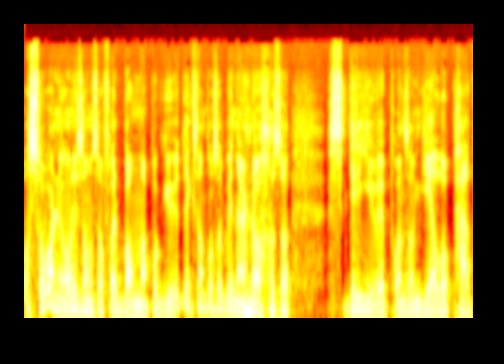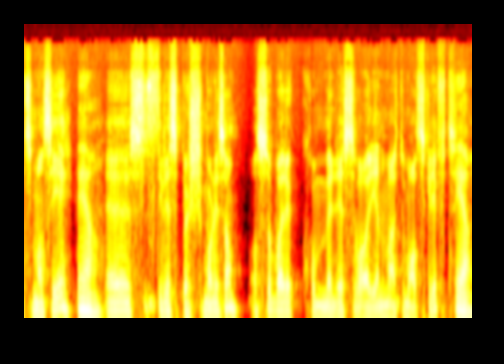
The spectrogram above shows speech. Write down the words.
Og så var han jo liksom så forbanna på Gud, ikke sant? og så begynner han da så skrive på en sånn yellow pad, som man sier. Ja. Eh, stille spørsmål, liksom. Og så bare kommer det svar gjennom automatskrift. Ja.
